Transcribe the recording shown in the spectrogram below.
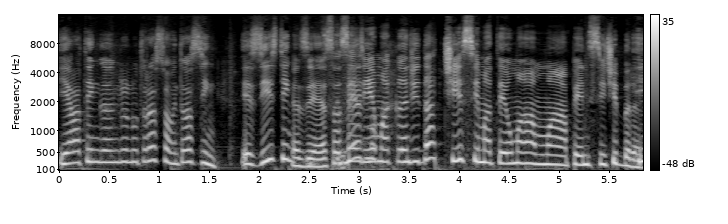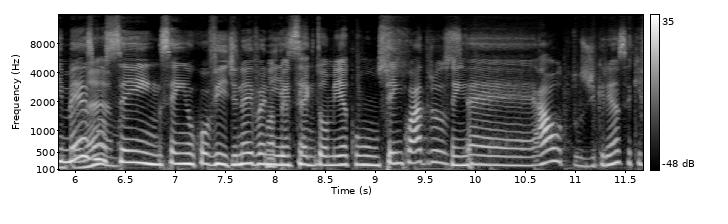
e ela tem gânglio no ultrassom. Então, assim, existem. Quer dizer, essa mesmo- seria uma candidatíssima a ter uma, uma apendicite branca. E mesmo né? sem, sem o Covid, né, uma Ivani? Assim, com uns- tem quadros Tem- é, altos de criança que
